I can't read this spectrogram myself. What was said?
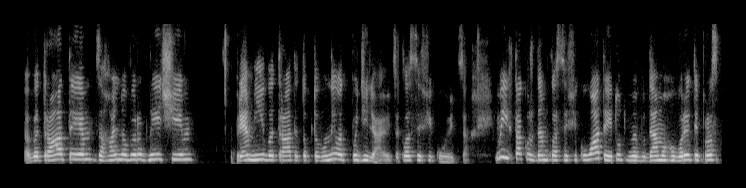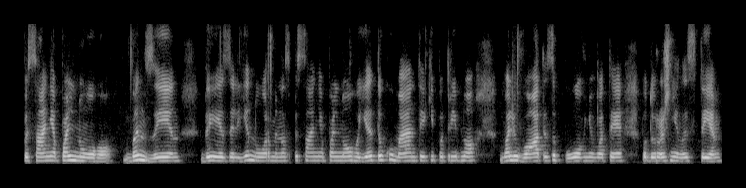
витрати загальновиробничі, прямі витрати, тобто вони от поділяються, класифікуються. Ми їх також будемо класифікувати, і тут ми будемо говорити про списання пального, бензин, дизель, є норми на списання пального, є документи, які потрібно малювати, заповнювати, подорожні листи.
